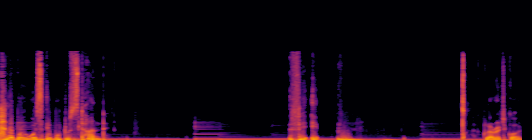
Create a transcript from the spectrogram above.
And the boy was able to stand. The, eh, glory to God.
